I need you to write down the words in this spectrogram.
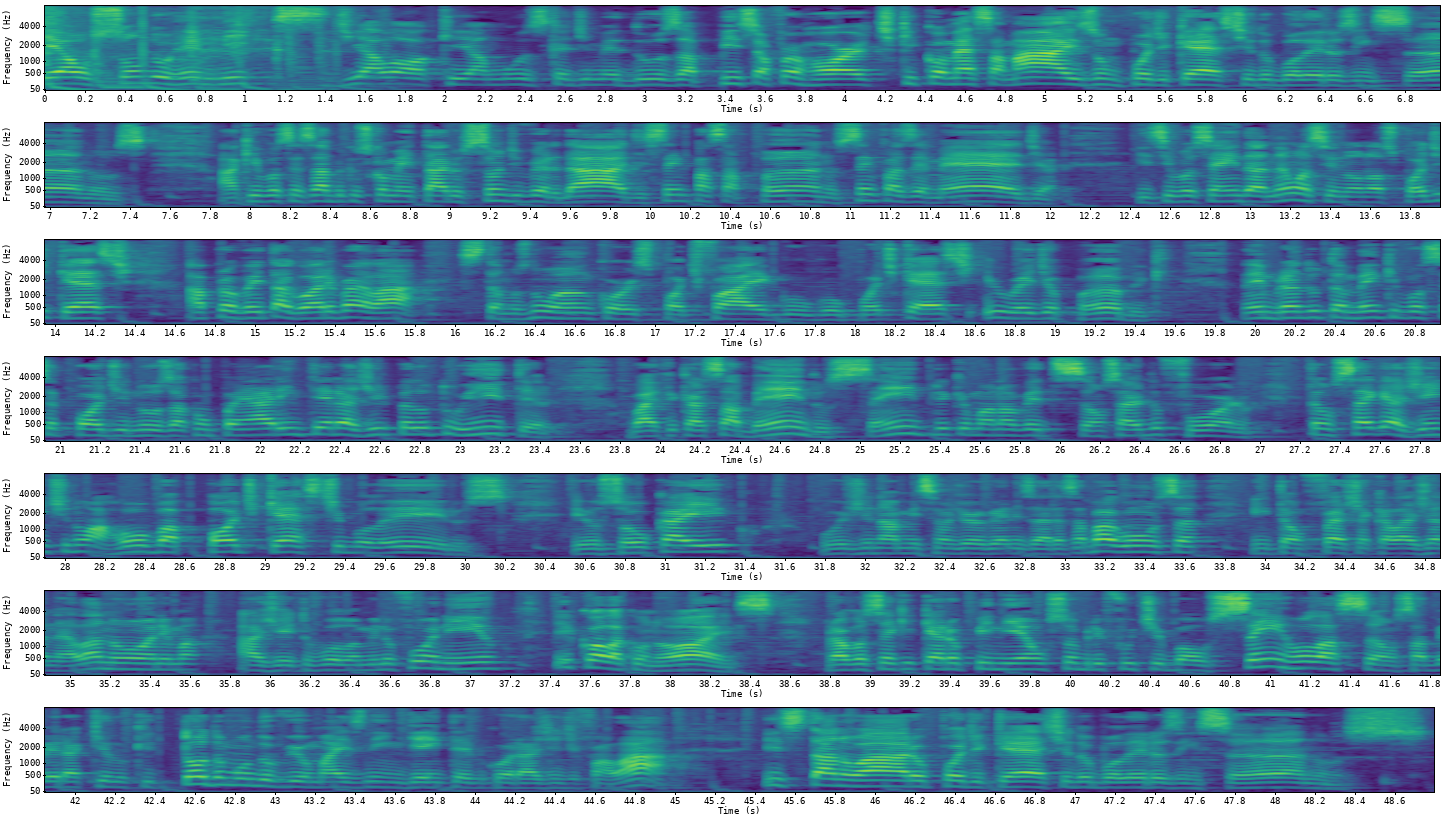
E é o som do remix de Alok, a música de Medusa, Piece of Her Heart, que começa mais um podcast do Boleiros Insanos. Aqui você sabe que os comentários são de verdade, sem passar pano, sem fazer média. E se você ainda não assinou nosso podcast, aproveita agora e vai lá. Estamos no Anchor, Spotify, Google Podcast e Radio Public. Lembrando também que você pode nos acompanhar e interagir pelo Twitter. Vai ficar sabendo sempre que uma nova edição sair do forno. Então segue a gente no arroba podcastboleiros. Eu sou o Caico, hoje na missão de organizar essa bagunça, então fecha aquela janela anônima, ajeita o volume no foninho e cola com nós. Para você que quer opinião sobre futebol sem enrolação, saber aquilo que todo mundo viu, mas ninguém teve coragem de falar, está no ar o podcast do Boleiros Insanos.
